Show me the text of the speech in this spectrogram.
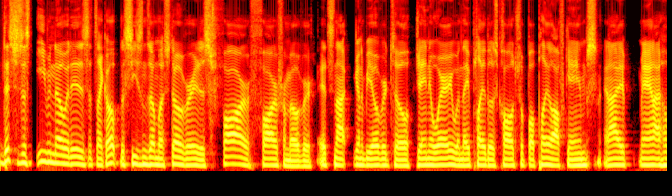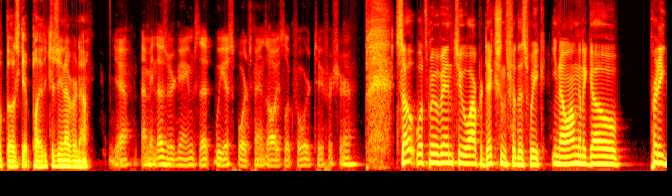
This is just, even though it is, it's like, oh, the season's almost over. It is far, far from over. It's not going to be over till January when they play those college football playoff games. And I, man, I hope those get played because you never know. Yeah, I mean, those are games that we as sports fans always look forward to for sure. So let's move into our predictions for this week. You know, I'm going to go pretty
